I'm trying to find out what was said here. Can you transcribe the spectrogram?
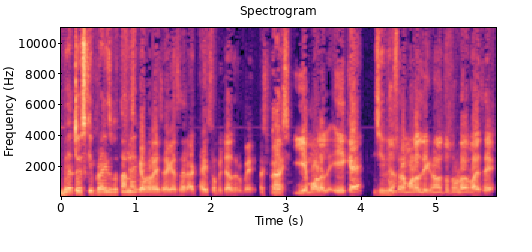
भैया तो इसकी प्राइस बताना इसका प्राइस रहेगा सर अट्ठाईस सौ पचास रूपए। इसमें ये मॉडल एक है। जी दूसरा मॉडल देखना हो तो थोड़ा वैसे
